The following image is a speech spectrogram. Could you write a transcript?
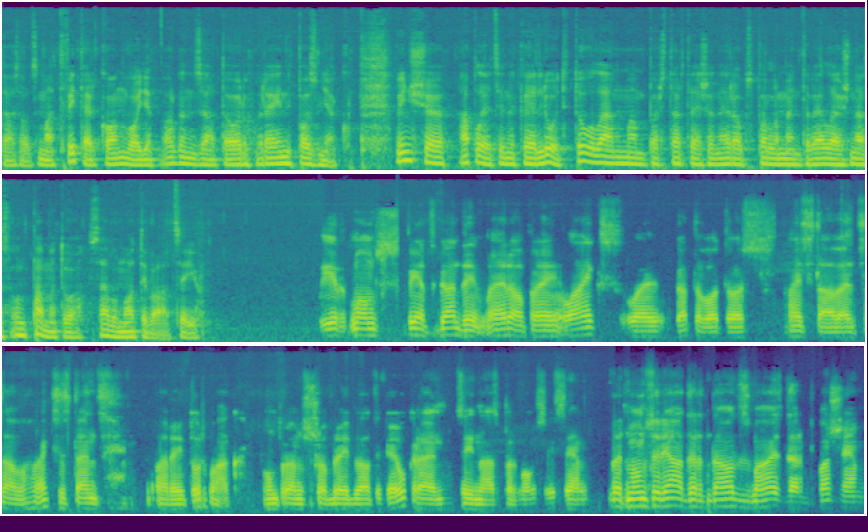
tā saucamā Twitter konvoja organizatoru Reini Pozņaku. Viņš eh, apliecina, ka ir ļoti tuvu lēmumam par startēšanu Eiropas parlamenta vēlēšanās un pamato savu motivāciju ir mums pieci gadi Eiropai laiks, lai gatavotos aizstāvēt savu eksistenci arī turpmāk. Un, protams, šobrīd vēl tikai Ukraina cīnās par mums visiem. Bet mums ir jādara daudz mājas darbu pašiem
